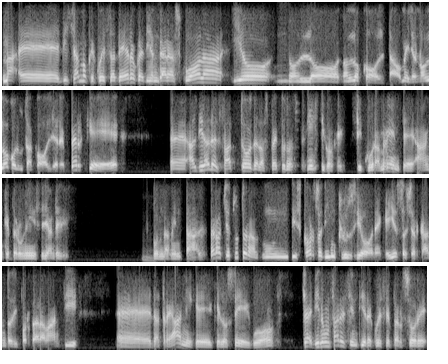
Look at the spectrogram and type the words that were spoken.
Ma eh, diciamo che questa deroga di andare a scuola io non l'ho, non l'ho colta, o meglio non l'ho voluta cogliere, perché eh, al di là del fatto dell'aspetto nozionistico, che sicuramente anche per un insegnante è fondamentale, però c'è tutto una- un discorso di inclusione che io sto cercando di portare avanti eh, da tre anni che, che lo seguo, cioè di non fare sentire queste persone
